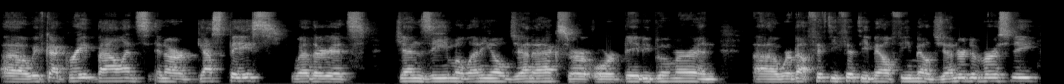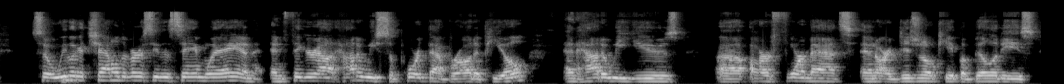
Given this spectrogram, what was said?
Uh, we've got great balance in our guest base, whether it's Gen Z, millennial, Gen X, or, or baby boomer. And uh, we're about 50 50 male female gender diversity. So we look at channel diversity the same way and, and figure out how do we support that broad appeal and how do we use uh, our formats and our digital capabilities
